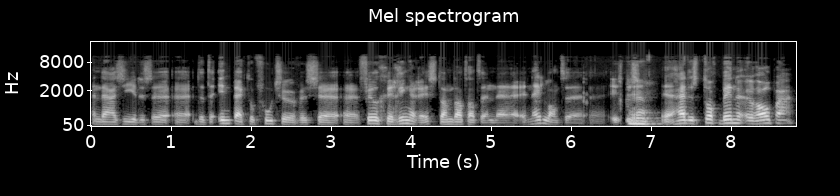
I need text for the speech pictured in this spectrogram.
En daar zie je dus uh, uh, dat de impact op foodservice uh, veel geringer is dan dat dat in, in Nederland is. Dus ja. het is toch binnen Europa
